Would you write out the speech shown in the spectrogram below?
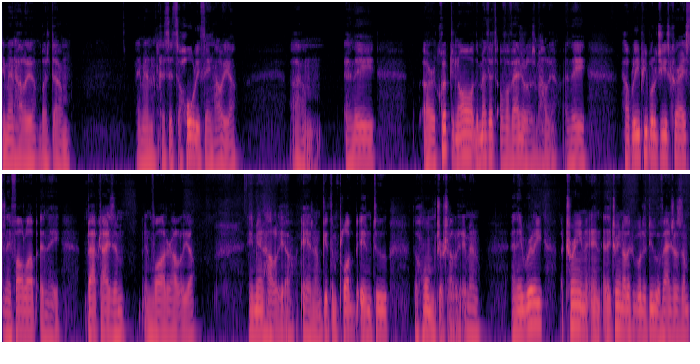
amen, hallelujah, but um, amen, because it's a holy thing, hallelujah, um, and they are equipped in all the methods of evangelism, hallelujah, and they help lead people to Jesus Christ, and they follow up, and they baptize them in water, hallelujah. Amen, hallelujah. And um, get them plugged into the home church, hallelujah, amen. And they really train and they train other people to do evangelism,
